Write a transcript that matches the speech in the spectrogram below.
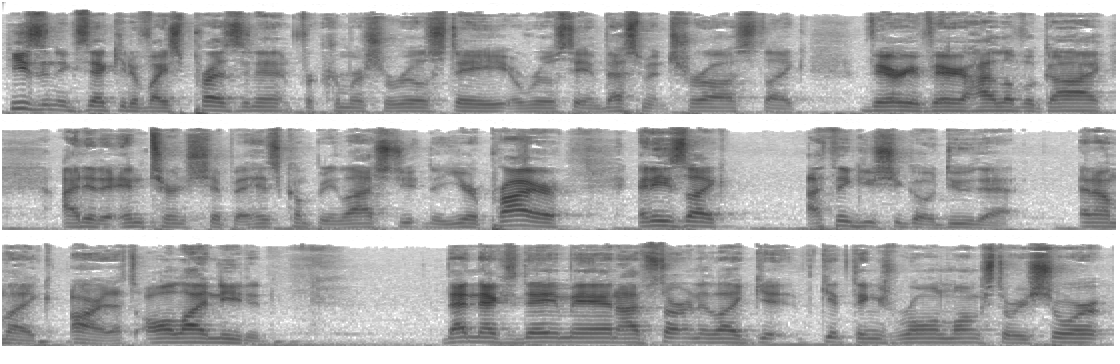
He's an executive vice president for commercial real estate, a real estate investment trust, like very very high level guy. I did an internship at his company last year, the year prior, and he's like, I think you should go do that. And I'm like, all right, that's all I needed that next day, man, I'm starting to like get get things rolling. Long story short,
